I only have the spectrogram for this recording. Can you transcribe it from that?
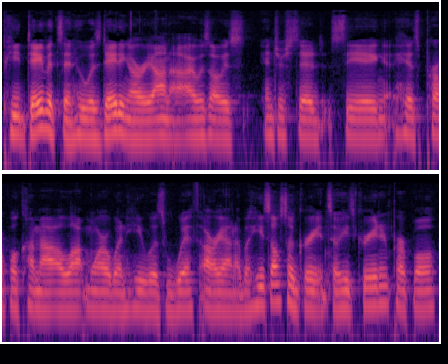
Pete Davidson, who was dating Ariana, I was always interested seeing his purple come out a lot more when he was with Ariana. But he's also green, so he's green and purple.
